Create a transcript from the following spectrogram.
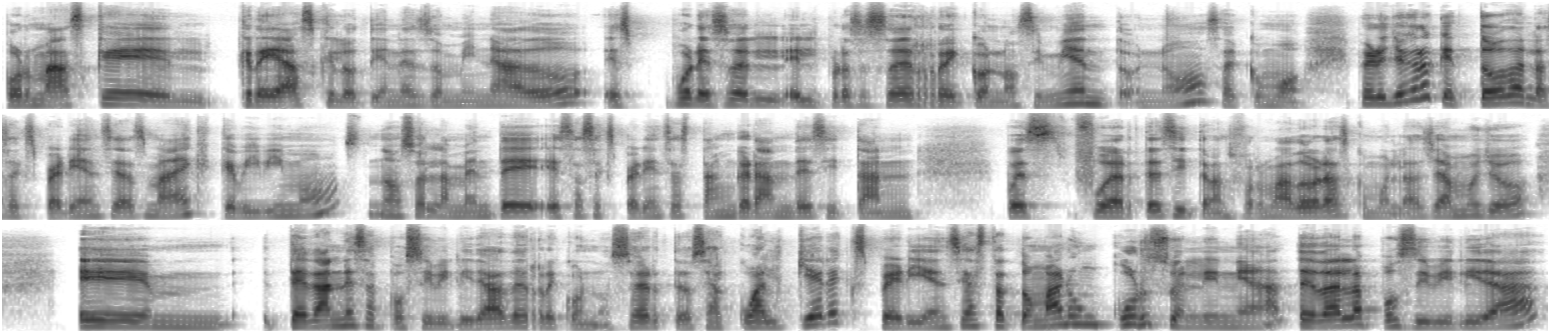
Por más que creas que lo tienes dominado, es por eso el, proceso de reconocimiento, ¿no? O sea, como, pero yo creo que todas las experiencias, Mike, que vivimos, no solamente esas experiencias tan grandes y tan, pues, fuertes y transformadoras como las llamo yo, Em, te dan esa posibilidad de reconocerte. O sea, cualquier experiencia, hasta tomar un curso en línea, te da la posibilidad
